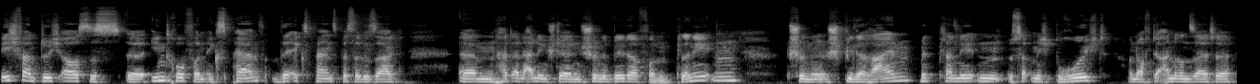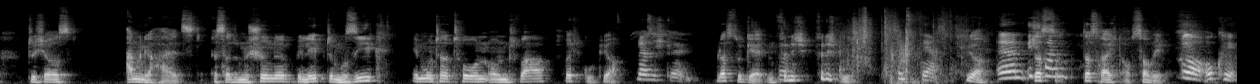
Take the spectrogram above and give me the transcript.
ich fand durchaus das äh, Intro von Expanse, The Expanse besser gesagt, ähm, hat an einigen Stellen schöne Bilder von Planeten, schöne Spielereien mit Planeten. Es hat mich beruhigt und auf der anderen Seite durchaus angeheizt. Es hatte eine schöne belebte Musik im Unterton und war recht gut. Ja, Lass ich gelten. Lass du gelten. Finde ich, finde ich gut. Find's fair. Ja. Ähm, ich Das, fang, das reicht auch, sorry. ja, okay.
